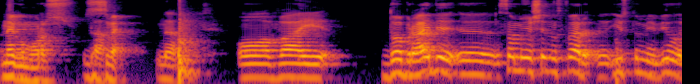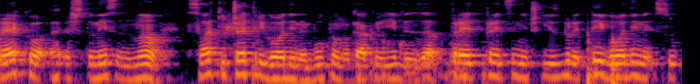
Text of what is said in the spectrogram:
Nego moraš Da. sve. Da. Ovaj, dobro, ajde, e, samo još jednu stvar, e, isto mi je Will rekao, e, što nisam znao, svaki četiri godine, bukvalno kako ide za pred, predsjedničke izbore, te godine su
